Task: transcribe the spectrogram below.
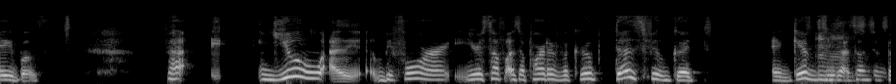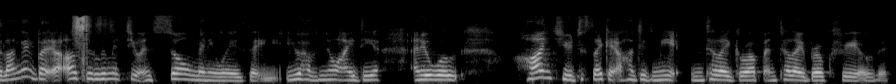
labels so you uh, before yourself as a part of a group does feel good it gives mm. you that mm. sense of belonging but it also limits you in so many ways that you have no idea and it will haunt you just like it haunted me until I grew up until I broke free of it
